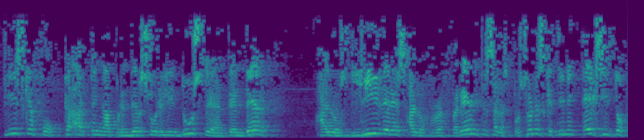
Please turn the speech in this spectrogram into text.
tienes que enfocarte en aprender sobre la industria, entender a los líderes, a los referentes, a las personas que tienen éxito,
